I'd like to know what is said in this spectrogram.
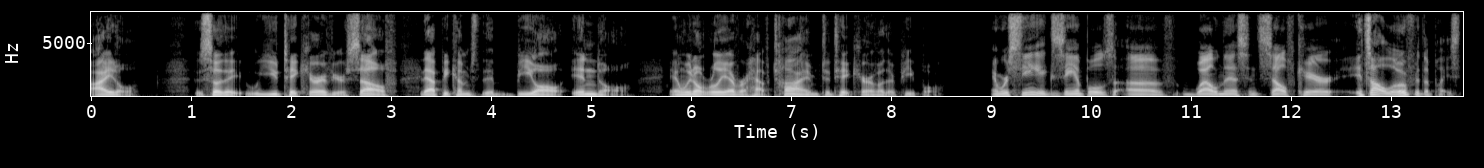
idol so that you take care of yourself. That becomes the be all, end all and we don't really ever have time to take care of other people. And we're seeing examples of wellness and self care. It's all over the place.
